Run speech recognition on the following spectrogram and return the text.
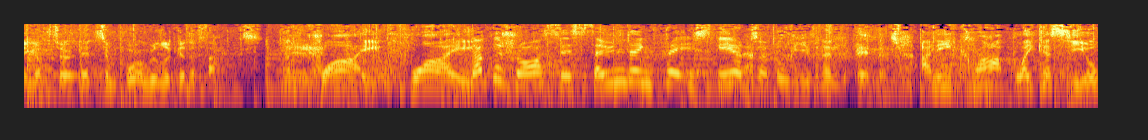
think Officer, it's important we look at the facts. Why? Why? Douglas Ross is sounding pretty scared. I believe in independence. And he clapped like a seal.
